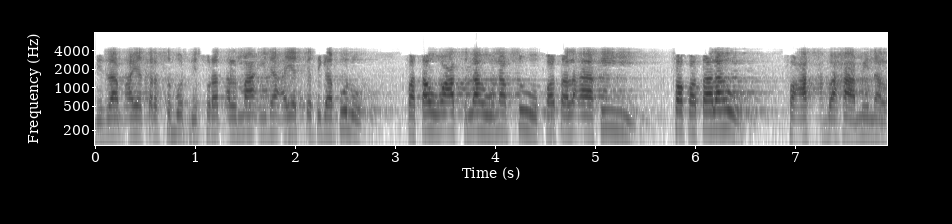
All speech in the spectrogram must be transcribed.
di dalam ayat tersebut di surat Al-Maidah ayat ke-30, "Fatawat lahu nafsuhu qatala akhihi faqatalahu fa asbaha minal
